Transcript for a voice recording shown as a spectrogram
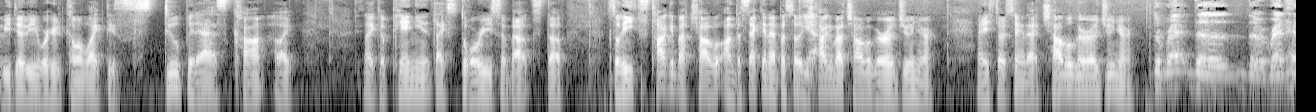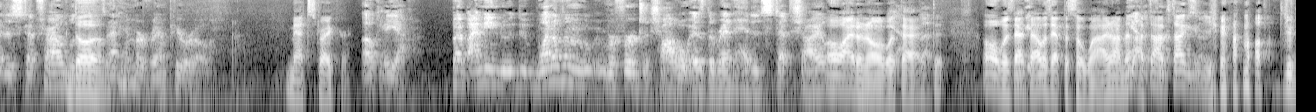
WWE where he'd come up with like these stupid ass con- like like opinions, like stories about stuff. So he's talking about Chavo on the second episode. He's Yeah. talking about Chavo Guerrero Jr. And he starts saying that Chavo Guerrero Jr. the red the the redheaded stepchild was The- that him or Vampiro? Matt Striker. Okay, yeah. But I mean, one of them referred to Chavo as the redheaded stepchild. Oh, I don't know what Yeah, that. but- oh, was that that was episode one? I don't, I'm, Yeah, I'm, I'm talking. You're, I'm all, you're,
